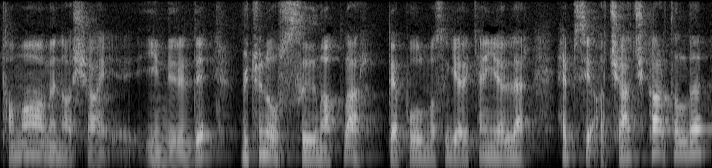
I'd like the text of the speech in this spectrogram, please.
tamamen aşağı indirildi. Bütün o sığınaklar, depo olması gereken yerler hepsi açığa çıkartıldı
